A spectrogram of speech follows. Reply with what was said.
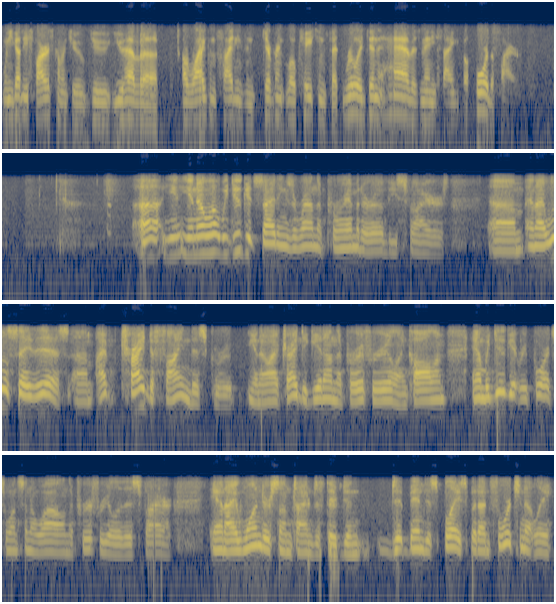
when you got these fires coming to? Do you have a a rise in sightings in different locations that really didn't have as many sightings before the fire? Uh, you, you know what? We do get sightings around the perimeter of these fires. Um, and I will say this: um, I've tried to find this group. You know, I've tried to get on the peripheral and call them, and we do get reports once in a while on the peripheral of this fire. And I wonder sometimes if they've been been displaced. But unfortunately,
